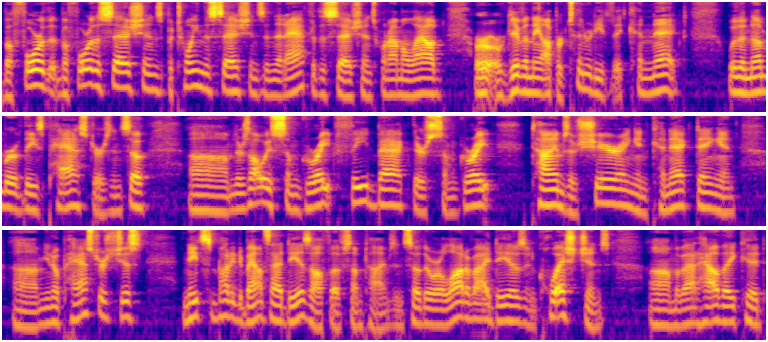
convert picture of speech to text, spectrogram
before the before the sessions, between the sessions, and then after the sessions, when I'm allowed or, or given the opportunity to connect with a number of these pastors. And so um, there's always some great feedback. There's some great times of sharing and connecting, and um, you know, pastors just need somebody to bounce ideas off of sometimes. And so there were a lot of ideas and questions um, about how they could,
